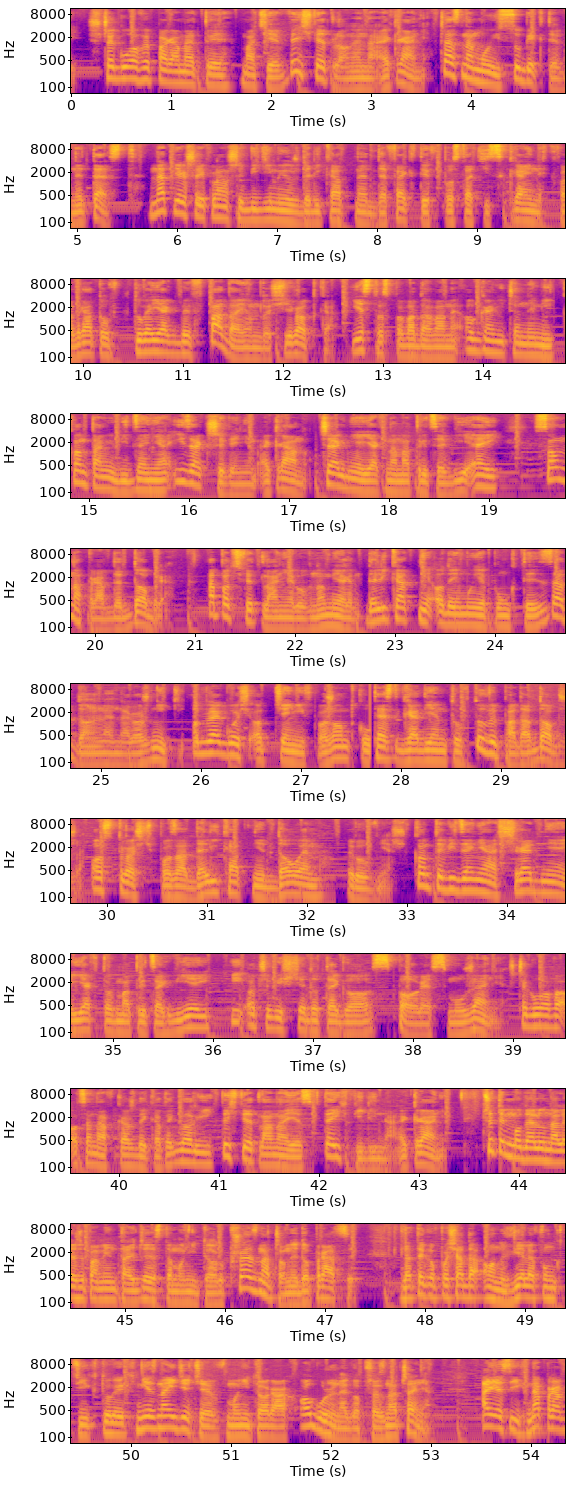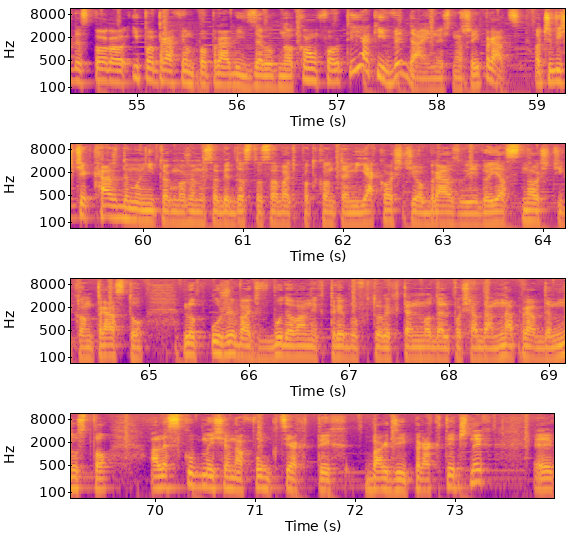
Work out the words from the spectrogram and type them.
Szczegółowe parametry macie wyświetlone na ekranie. Czas na mój subiektywny test. Na pierwszej planszy widzimy już delikatne defekty w postaci skrajnych kwadratów, które jakby wpadają do środka. Jest to spowodowane ograniczonymi kątami widzenia i zakrzywieniem ekranu. Czernie jak na matryce VA są naprawdę dobre, a podświetlanie równomierne. Delikatnie odejmuje punkty za dolne narożniki. Odległość od cieni w porządku, test gradientów tu wypada dobrze. Ostrość poza delikatnie dołem również. Kąty widzenia średnie, jak to w matrycach VA i oczywiście do tego spore smużenie. Szczegółowa ocena w każdej kategorii wyświetlana jest w tej chwili na ekranie. Przy tym modelu należy pamiętać, że jest to monitor przeznaczony do pracy. Dlatego posiada on wiele funkcji, których nie znajdziecie w monitorach ogólnego przeznaczenia a jest ich naprawdę sporo i potrafią poprawić zarówno komfort, jak i wydajność naszej pracy. Oczywiście każdy monitor możemy sobie dostosować pod kątem jakości obrazu, jego jasności, kontrastu lub używać wbudowanych trybów, których ten model posiada naprawdę mnóstwo, ale skupmy się na funkcjach tych bardziej praktycznych,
